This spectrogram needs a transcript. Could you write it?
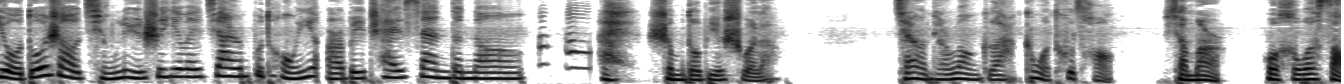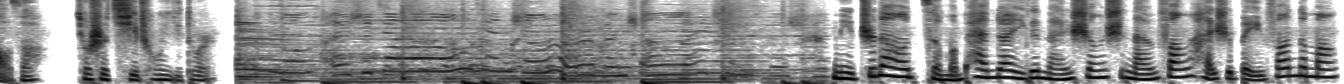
有多少情侣是因为家人不同意而被拆散的呢？哎，什么都别说了。前两天旺哥啊跟我吐槽，小妹儿，我和我嫂子就是其中一对儿。你知道怎么判断一个男生是南方还是北方的吗？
